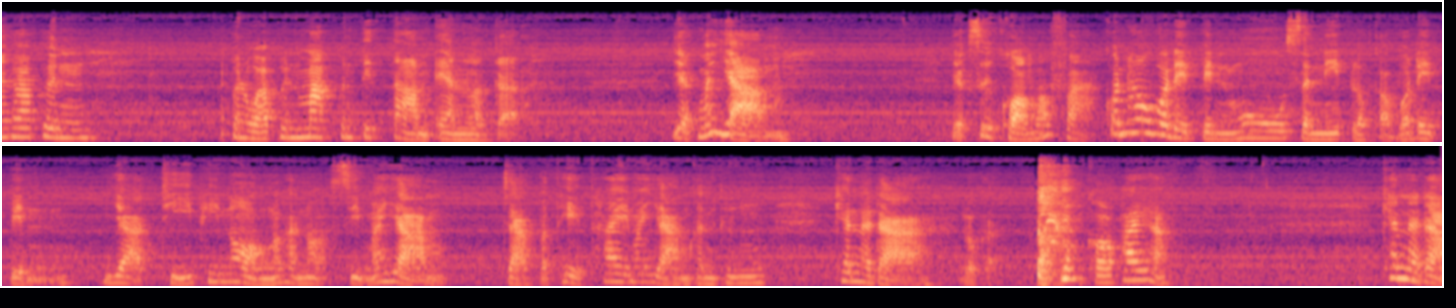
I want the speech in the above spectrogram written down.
นะคะเพิ่นเพิ่นว่าเพิ่นมักเพิ่นติดตามแอนแล้วก็อยากมายาม อยากซื้อของมาฝาก คนเฮาบ่ได้เป็นมูสนิทแล้วก็บ่ได้เป็นญาติพี่น้องเนาะค่ะเนาะสิมายาม จากประเทศไทยมายามกันถึงแคนาดาแล้วก็ขออภัยค่ะ แคนาดา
